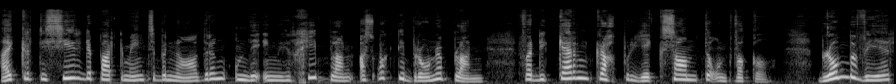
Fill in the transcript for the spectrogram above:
Hy kritiseer die departement se benadering om die energieplan asook die bronneplan vir die kernkragprojek saam te ontwikkel. Blom beweer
